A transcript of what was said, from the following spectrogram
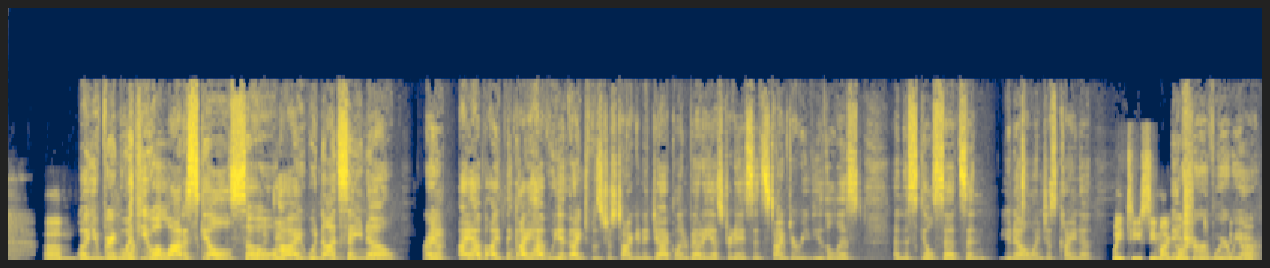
um, well, you bring with you a lot of skills, so I, I would not say no. Right. Yeah. I have, I think I have, we, I was just talking to Jacqueline about it yesterday. Said it's time to review the list and the skill sets and, you know, and just kind of wait till you see my make sure of where video. we are.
